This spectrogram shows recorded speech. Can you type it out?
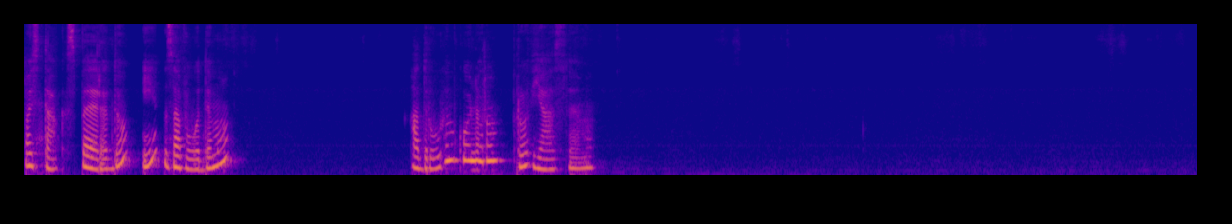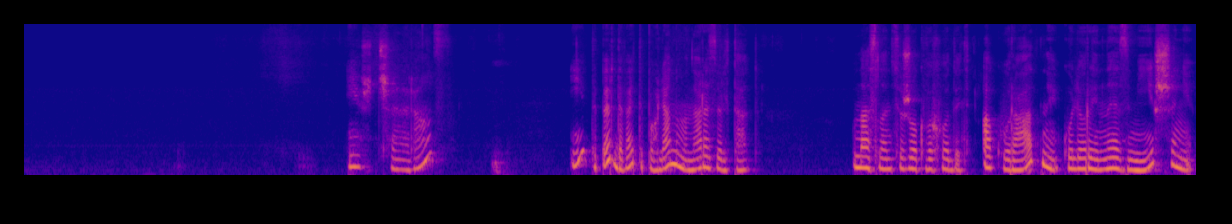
Ось так спереду і заводимо а другим кольором пров'язуємо. І ще раз. І тепер давайте поглянемо на результат. У нас ланцюжок виходить акуратний, кольори не змішані,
